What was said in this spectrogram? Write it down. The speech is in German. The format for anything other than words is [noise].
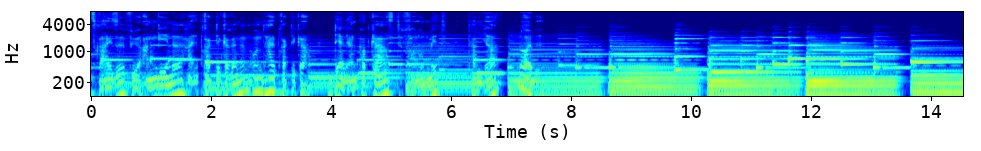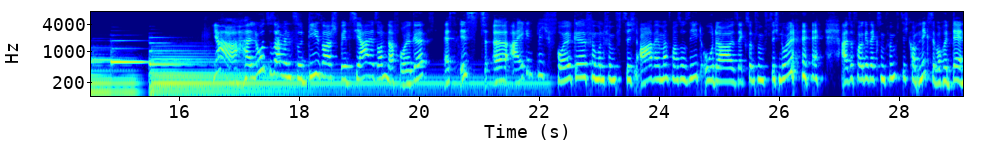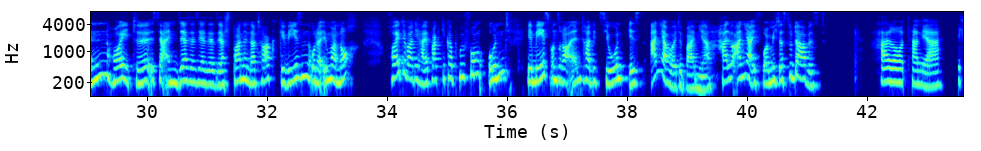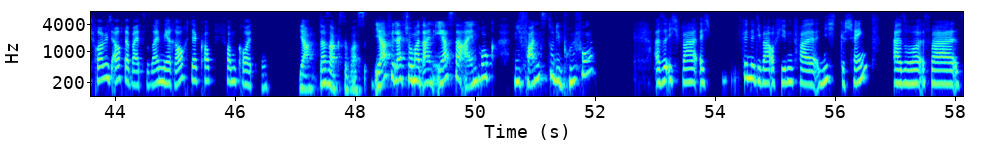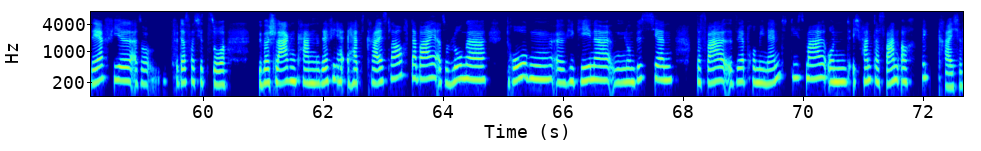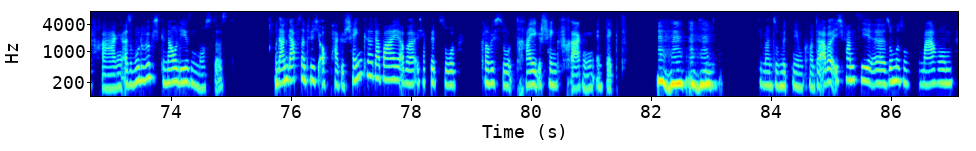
Wissensreise für angehende Heilpraktikerinnen und Heilpraktiker. Der Lernpodcast von und mit Tanja Leubel. Hallo zusammen zu dieser Spezial-Sonderfolge. Es ist äh, eigentlich Folge 55a, wenn man es mal so sieht, oder 56.0. [laughs] also Folge 56 kommt nächste Woche, denn heute ist ja ein sehr, sehr, sehr, sehr, sehr spannender Tag gewesen oder immer noch. Heute war die Heilpraktikerprüfung und gemäß unserer alten Tradition ist Anja heute bei mir. Hallo Anja, ich freue mich, dass du da bist. Hallo Tanja, ich freue mich auch dabei zu sein. Mir raucht der Kopf vom Kreuzen. Ja, da sagst du was. Ja, vielleicht schon mal dein erster Eindruck. Wie fandst du die Prüfung? Also ich war, ich finde, die war auf jeden Fall nicht geschenkt. Also es war sehr viel, also für das, was ich jetzt so überschlagen kann, sehr viel Herz-Kreislauf dabei, also Lunge, Drogen, äh, Hygiene, nur ein bisschen. Das war sehr prominent diesmal und ich fand, das waren auch trickreiche Fragen, also wo du wirklich genau lesen musstest. Und dann gab es natürlich auch paar Geschenke dabei, aber ich habe jetzt so, glaube ich, so drei Geschenkfragen entdeckt, mhm, mh. die, die, man so mitnehmen konnte. Aber ich fand sie äh, summa summarum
